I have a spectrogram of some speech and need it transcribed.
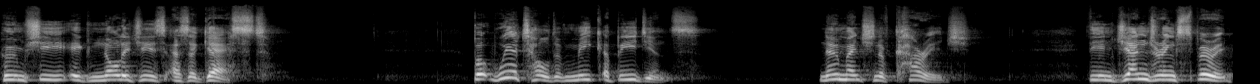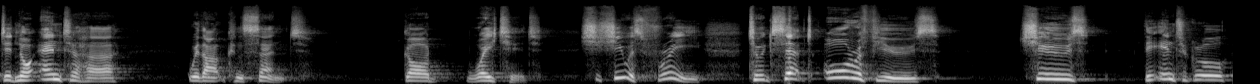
whom she acknowledges as a guest. But we're told of meek obedience, no mention of courage. The engendering spirit did not enter her without consent. God waited. She, she was free to accept or refuse, choose the integral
